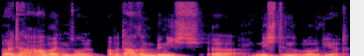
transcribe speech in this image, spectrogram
weiter arbeiten soll. Aber darin bin ich äh, nicht involviert.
